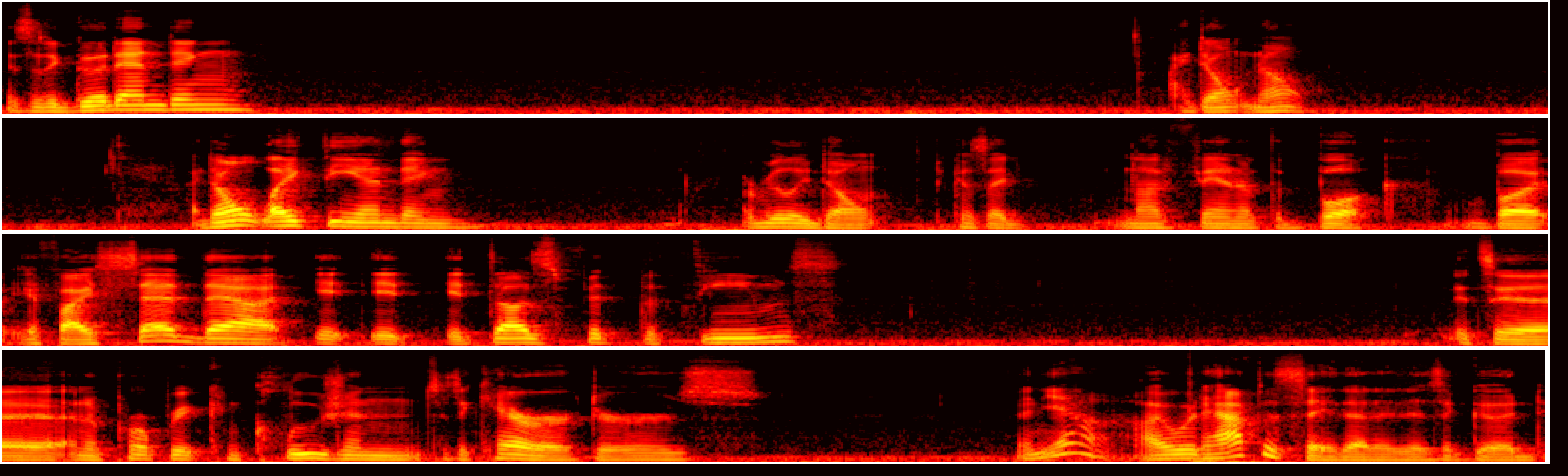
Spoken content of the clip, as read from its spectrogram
Is it a good ending? I don't know. I don't like the ending. I really don't because I'm not a fan of the book. But if I said that it, it, it does fit the themes, it's a, an appropriate conclusion to the characters, And yeah, I would have to say that it is a good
